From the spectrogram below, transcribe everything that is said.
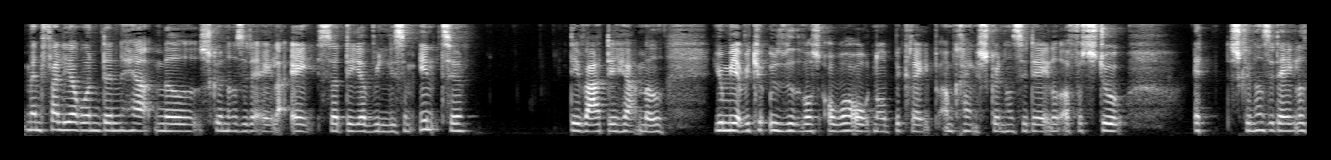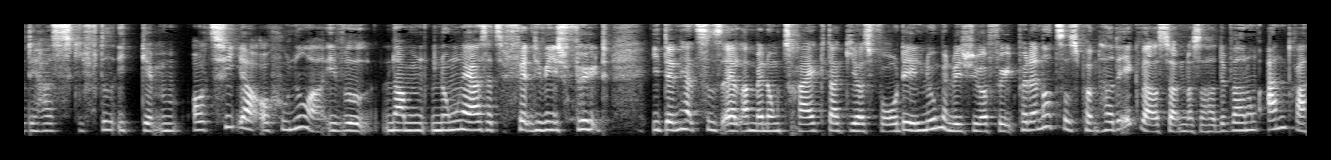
Men for lige at runde den her med skønhedsidealer af, så det jeg vil ligesom ind til, det var det her med, jo mere vi kan udvide vores overordnede begreb omkring skønhedsidealet og forstå, at skønhedsidealet det har skiftet igennem årtier og århundreder. I ved, når nogen af os er tilfældigvis født i den her tidsalder med nogle træk, der giver os fordele nu, men hvis vi var født på et andet tidspunkt, havde det ikke været sådan, og så havde det været nogle andre.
